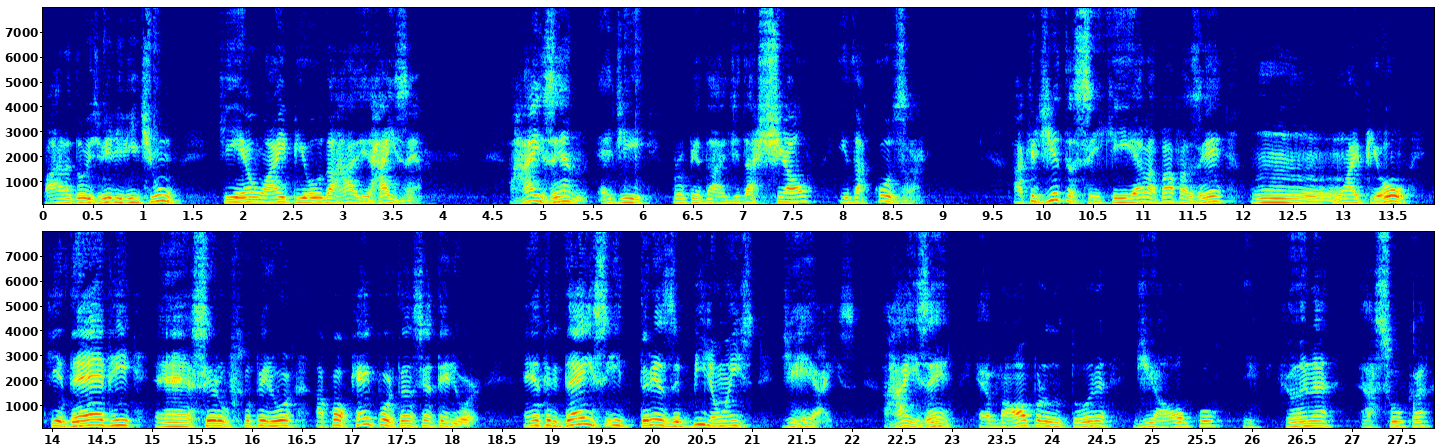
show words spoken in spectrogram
para 2021, que é o IPO da Raizen. A Raizen é de propriedade da Shell e da Cosan. Acredita-se que ela vai fazer um, um IPO que deve é, ser superior a qualquer importância anterior, entre 10 e 13 bilhões de reais. A Raizen é a maior produtora de álcool e cana-açúcar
